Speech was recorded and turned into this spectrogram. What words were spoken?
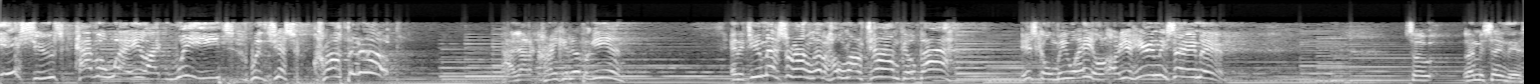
Issues have a way, like weeds, with just cropping up. I got to crank it up again. And if you mess around and let a whole lot of time go by, it's going to be way on. Are you hearing me say amen? So let me say this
